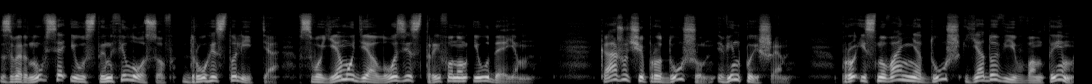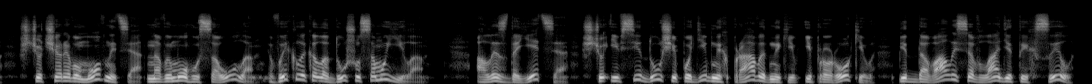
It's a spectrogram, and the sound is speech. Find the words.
звернувся Іустин Філософ, друге століття, в своєму діалозі з Трифоном Іудеєм. Кажучи про душу, він пише «Про існування душ я довів вам тим, що черевомовниця на вимогу Саула викликала душу Самуїла. Але здається, що і всі душі подібних праведників і пророків піддавалися владі тих сил,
